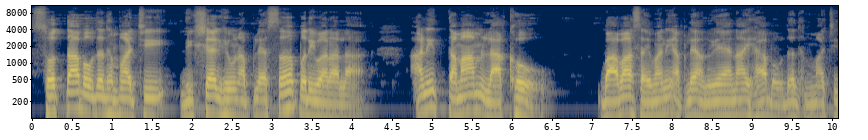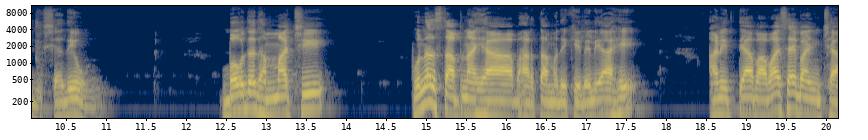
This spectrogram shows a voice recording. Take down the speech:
स्वतः बौद्ध धर्माची दीक्षा घेऊन आपल्या सहपरिवाराला आणि तमाम लाखो बाबासाहेबांनी आपल्या अनुयायांना ह्या बौद्ध धम्माची दीक्षा देऊन बौद्ध धम्माची पुनर्स्थापना ह्या भारतामध्ये केलेली आहे. आणि त्या बाबासाहेबांच्या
